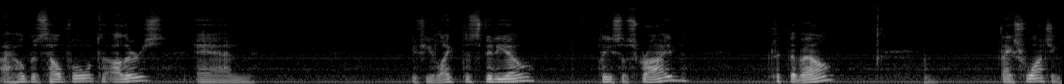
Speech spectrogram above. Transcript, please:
I hope it's helpful to others. And if you like this video, please subscribe, click the bell. Thanks for watching.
